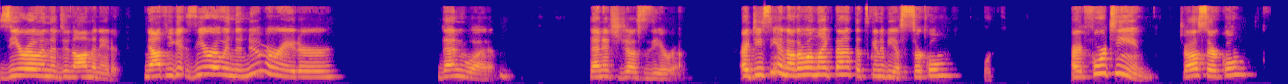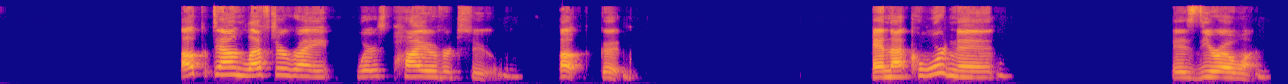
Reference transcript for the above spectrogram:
zero in the denominator. Now, if you get zero in the numerator, then what? then it's just zero. All right, do you see another one like that? That's going to be a circle. All right, 14, draw a circle. Up, down, left, or right, where's pi over two? Up, good. And that coordinate is zero, one.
